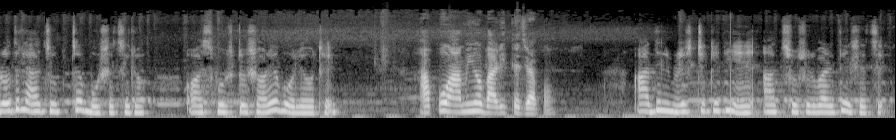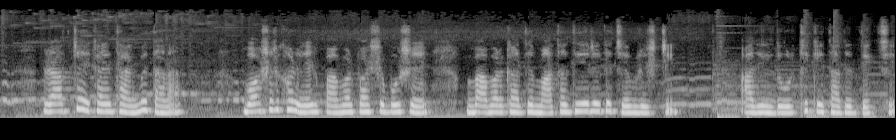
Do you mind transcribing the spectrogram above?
রোদেলা চুপচাপ বসেছিল। অস্পষ্ট স্বরে বলে ওঠে আপু আমিও বাড়িতে যাব। আদিল বৃষ্টিকে নিয়ে আজ শ্বশুর বাড়িতে এসেছে। রাতটা এখানে থাকবে তারা। বসার ঘরের বাবার পাশে বসে বাবার কাঁধে মাথা দিয়ে রেখেছে বৃষ্টি। আদিল দূর থেকে তাদের দেখছে।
